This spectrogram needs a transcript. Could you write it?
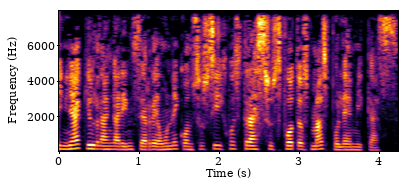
Iñaki Urdangarín se reúne con sus hijos tras sus fotos más polémicas.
